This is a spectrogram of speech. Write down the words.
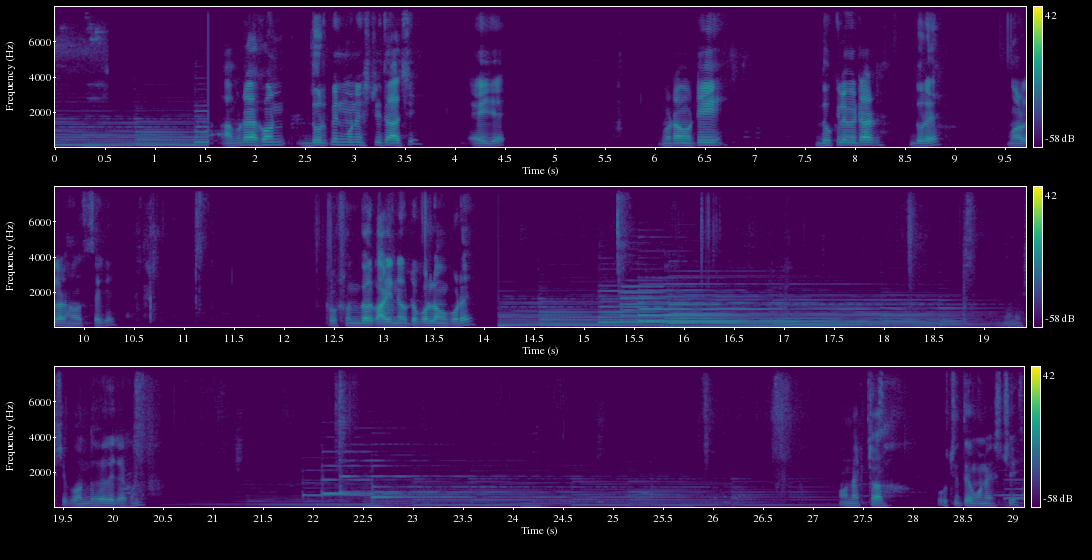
আমরা এখন দূরবীন মনিস্ট্রিতে আছি, এই যে। মোটামুটি দু কিলোমিটার দূরে, মর্গান হাউস থেকে। খুব সুন্দর গাড়ি নিয়ে উঠে পড়লাম উপরে। মনিস্ট্রি বন্ধ হয়ে গেছে এখন। অনেকটা উঁচুতে মনেস্ট্রি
